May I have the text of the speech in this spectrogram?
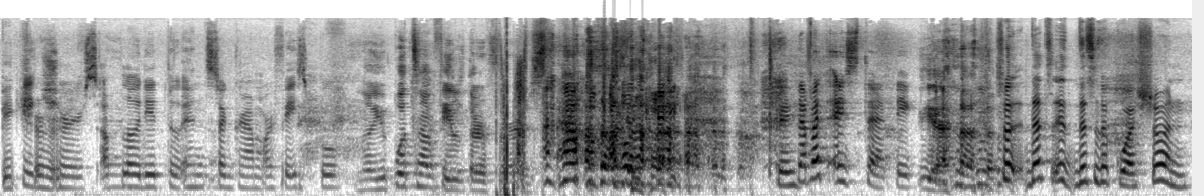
pictures. Pictures, upload it to Instagram or Facebook. No, you put some filter first. Okay. Dapat aesthetic. yeah. so that's it. That's the question.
